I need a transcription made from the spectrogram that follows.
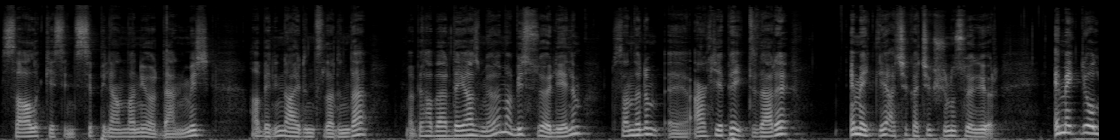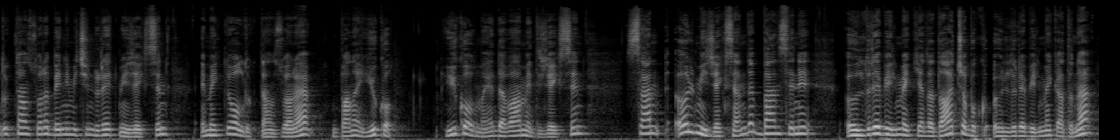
sağlık kesintisi planlanıyor denmiş. Haberin ayrıntılarında bir haberde yazmıyor ama biz söyleyelim. Sanırım e, AKP iktidarı emekliye açık açık şunu söylüyor. Emekli olduktan sonra benim için üretmeyeceksin. Emekli olduktan sonra bana yük ol yük olmaya devam edeceksin. Sen ölmeyeceksen de ben seni öldürebilmek ya da daha çabuk öldürebilmek adına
